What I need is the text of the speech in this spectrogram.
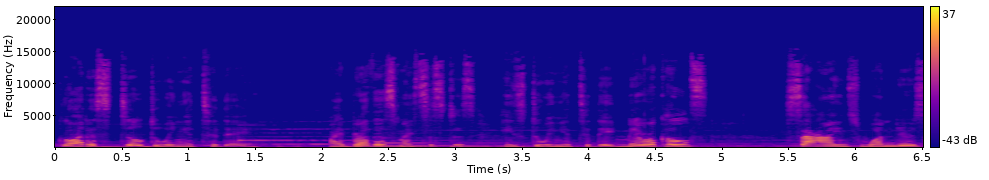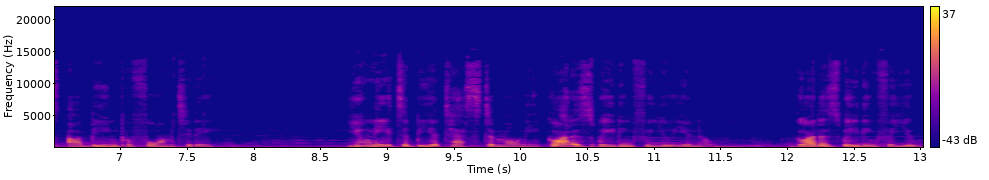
God is still doing it today. My brothers, my sisters, He's doing it today. Miracles, signs, wonders are being performed today. You need to be a testimony. God is waiting for you, you know. God is waiting for you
